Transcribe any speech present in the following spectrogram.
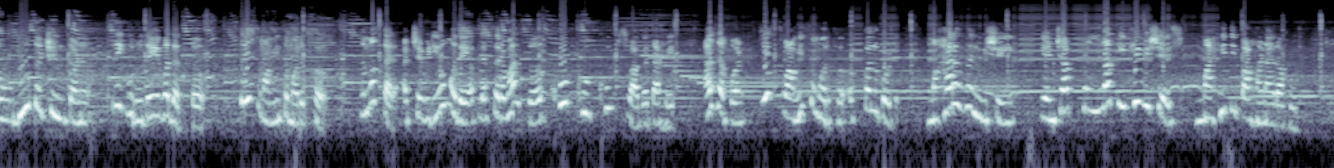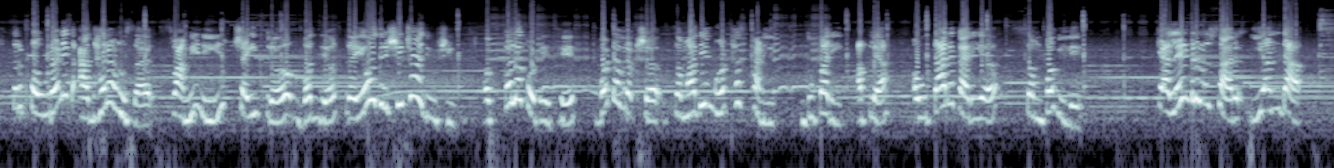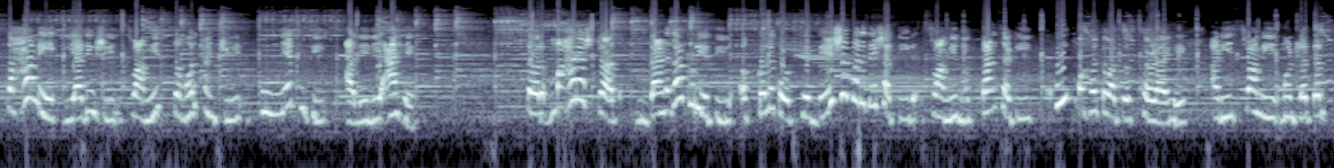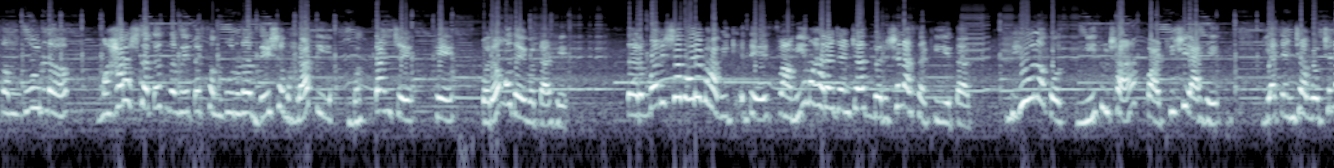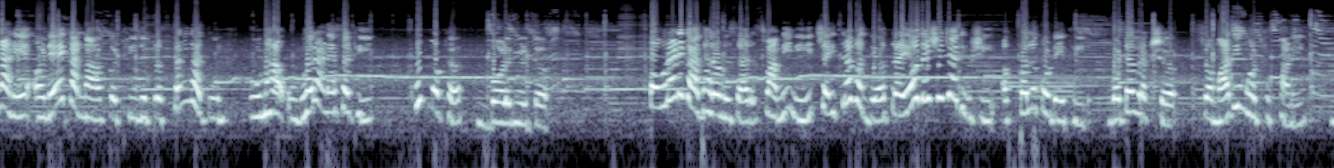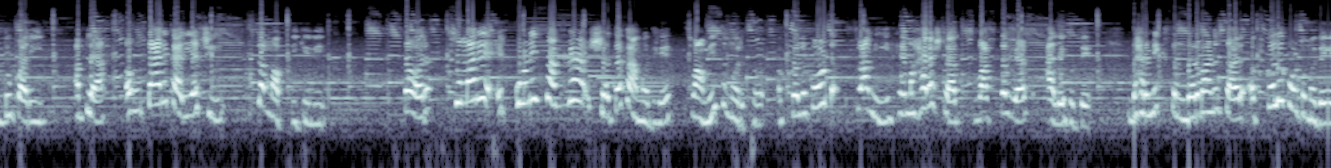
अवधूत चिंतन श्री गुरुदेव दत्त. श्री स्वामी समर्थ. नमस्कार. आजच्या व्हिडिओमध्ये आपल्या सर्वांचं खूप खूप खूप स्वागत आहे. आज आपण श्री स्वामी समर्थ अक्कलकोट महाराजांविषयी यांच्या पुण्यतिथी विशेष माहिती पाहणार आहोत. तर पौराणिक आधारानुसार स्वामींनी चैत्र वद्य त्रयोदशीच्या दिवशी अक्कलकोट येथे वटवृक्ष समाधी मठस्थानी दुपारी आपल्या अवतार कार्य संपविले. कॅलेंडरनुसार यंदा सहा मे या दिवशी स्वामी समर्थांची पुण्यतिथी आलेली आहे. तर महाराष्ट्रात गाणगापूर येथील अक्कलकोट हे देश परदेशातील स्वामी भक्तांसाठी खूप महत्वाचं स्थळ आहे. आणि स्वामी म्हटलं तर संपूर्ण महाराष्ट्रातच नव्हे तर संपूर्ण देशभरातील भक्तांचे हे परमदैवत आहे. तर वर्षभर भाविक येथे स्वामी महाराजांच्या दर्शनासाठी येतात. भिवू नकोस मी तुझ्या पाठीशी आहे. या त्यांच्या वचनाने अनेकांना कठीण प्रसंगातून पुन्हा उभं राहण्यासाठी खूप मोठं बळ मिळतं. पौराणिक आधारानुसार स्वामींनी चैत्रवद्य त्रयोदशीच्या दिवशी अक्कलकोट येथील वटवृक्ष समाधी मठ स्थानी दुपारी आपल्या अवतार कार्याची समाप्ती केली. तर सुमारे एकोणीसाव्या शतकामध्ये स्वामी समर्थ अक्कलकोट स्वामी हे महाराष्ट्रात वास्तव्यास आले होते. धार्मिक संदर्भानुसार अक्कलकोटमध्ये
